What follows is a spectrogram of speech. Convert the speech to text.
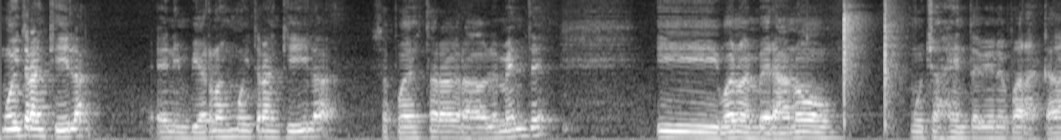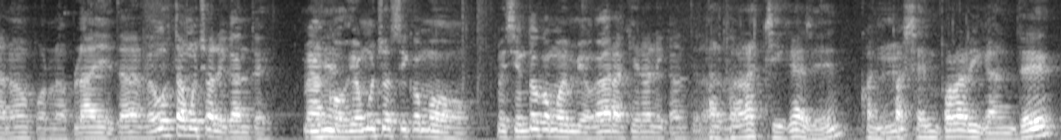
muy tranquila. En invierno es muy tranquila. Se puede estar agradablemente. Y bueno, en verano mucha gente viene para acá, ¿no? Por la playa y tal. Me gusta mucho Alicante. Me Bien. acogió mucho así como... Me siento como en mi hogar aquí en Alicante, la Para todas las chicas, ¿eh? Cuando Mm. pasen por Alicante,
